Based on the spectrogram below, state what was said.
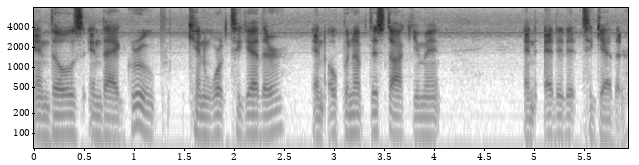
and those in that group can work together and open up this document and edit it together.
